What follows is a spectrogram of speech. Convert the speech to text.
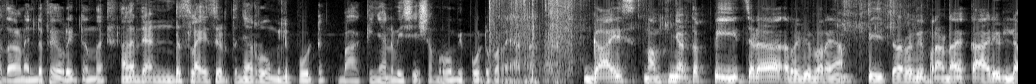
അതാണ് എന്റെ ഫേവറേറ്റ് എന്ന്. അങ്ങനെ രണ്ട് സ്ലൈസ് എടുത്ത് ഞാൻ റൂമിൽ പോയിട്ട് ബാക്കി ഞാൻ വിശേഷം റൂമിൽ പോയിട്ട് പറയാം കേട്ടോ ഗായ്സ് നമുക്ക് ഇനി അടുത്ത പീച്ചയുടെ റിവ്യൂ പറയാം. പീച്ചയുടെ റിവ്യൂ പറയേണ്ട കാര്യമില്ല.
